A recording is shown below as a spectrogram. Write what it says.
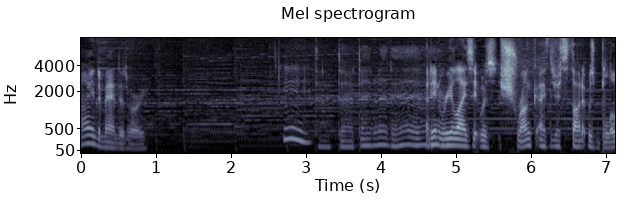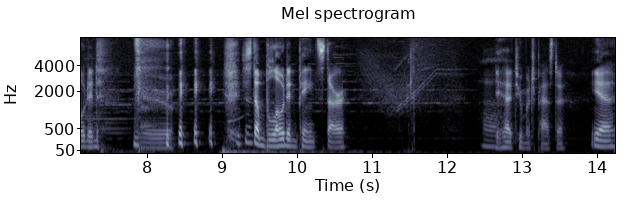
Kinda mandatory. Hmm. I didn't realize it was shrunk. I just thought it was bloated. Just a bloated paint star. you had too much pasta. Yeah.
